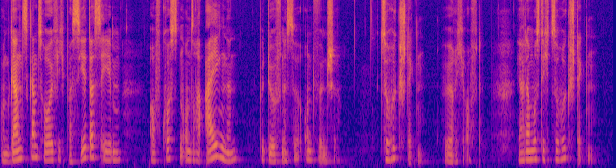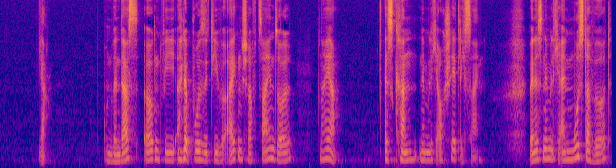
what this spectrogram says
Und ganz, ganz häufig passiert das eben auf Kosten unserer eigenen Bedürfnisse und Wünsche. Zurückstecken, höre ich oft. Ja, da musste ich zurückstecken. Ja, und wenn das irgendwie eine positive Eigenschaft sein soll, naja, es kann nämlich auch schädlich sein. Wenn es nämlich ein Muster wird,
